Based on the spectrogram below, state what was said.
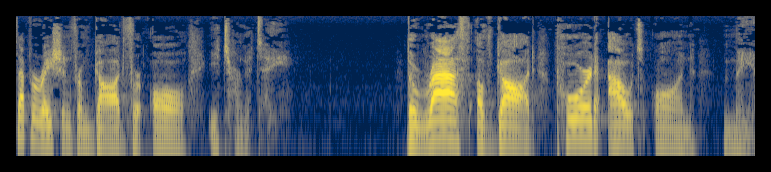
separation from God for all eternity. The wrath of God poured out on man.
